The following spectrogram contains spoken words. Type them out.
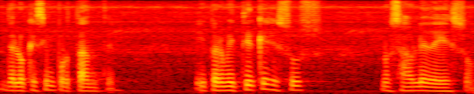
de lo que es importante y permitir que Jesús nos hable de eso.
